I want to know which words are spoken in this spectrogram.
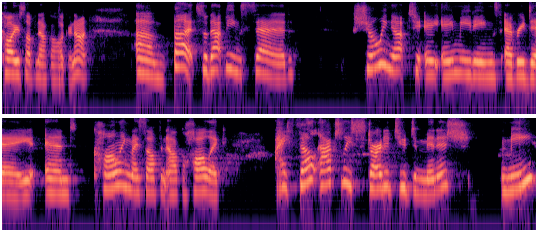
call yourself an alcoholic or not. Um, but so that being said, showing up to AA meetings every day and calling myself an alcoholic, I felt actually started to diminish me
